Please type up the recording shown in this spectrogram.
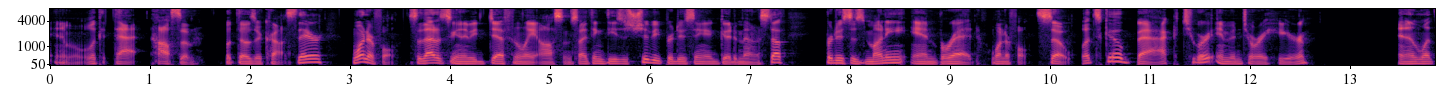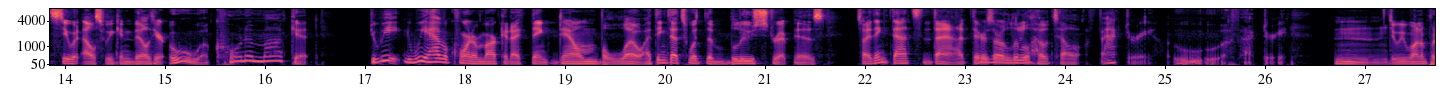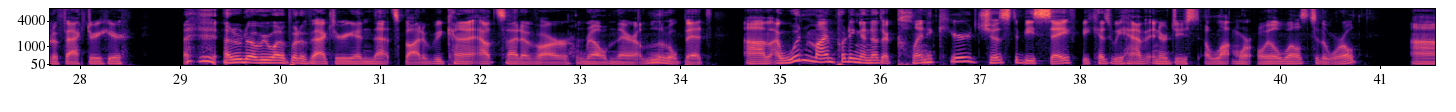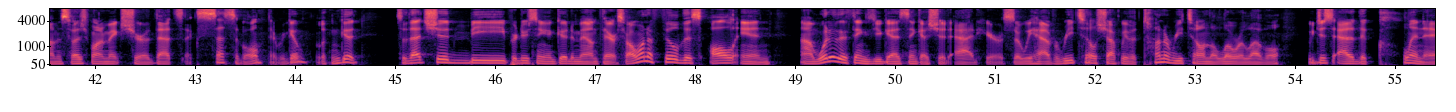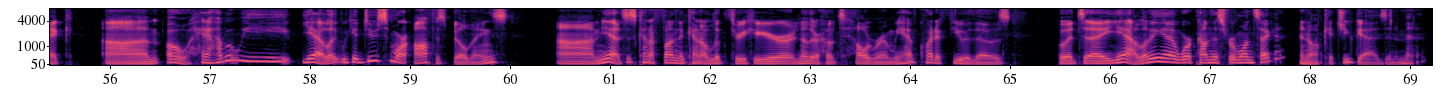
And we'll look at that, awesome. Put those across there, wonderful. So that is gonna be definitely awesome. So I think these should be producing a good amount of stuff. Produces money and bread. Wonderful. So let's go back to our inventory here. And let's see what else we can build here. Ooh, a corner market. Do we do we have a corner market, I think, down below? I think that's what the blue strip is. So I think that's that. There's our little hotel factory. Ooh, a factory. Hmm, do we want to put a factory here? I don't know if we want to put a factory in that spot. It would be kind of outside of our realm there a little bit. Um, I wouldn't mind putting another clinic here just to be safe because we have introduced a lot more oil wells to the world. Um, so I just want to make sure that's accessible. There we go, looking good. So that should be producing a good amount there. So I want to fill this all in. Uh, what other things do you guys think I should add here? So we have a retail shop. We have a ton of retail on the lower level. We just added the clinic. Um, oh, hey, how about we, yeah, like we could do some more office buildings. Um, yeah, it's just kind of fun to kind of look through here. Another hotel room. We have quite a few of those. But uh, yeah, let me uh, work on this for one second and I'll catch you guys in a minute.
